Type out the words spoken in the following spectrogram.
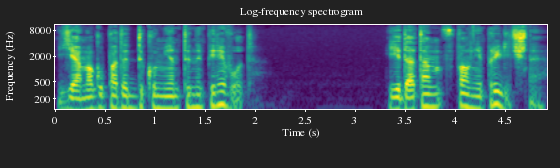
я могу подать документы на перевод. Еда там вполне приличная».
